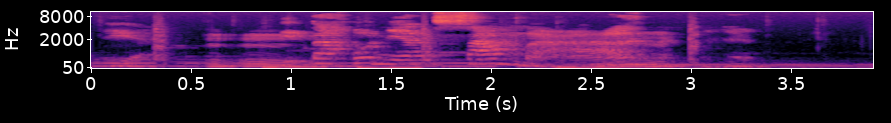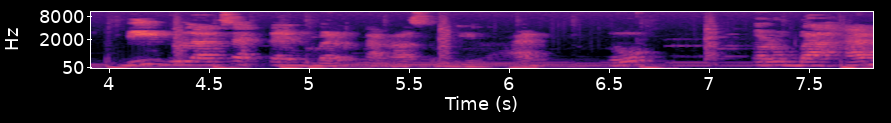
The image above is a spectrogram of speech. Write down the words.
iya Mm-mm. di tahun yang sama Hmm. di bulan September tanggal 9 itu perubahan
